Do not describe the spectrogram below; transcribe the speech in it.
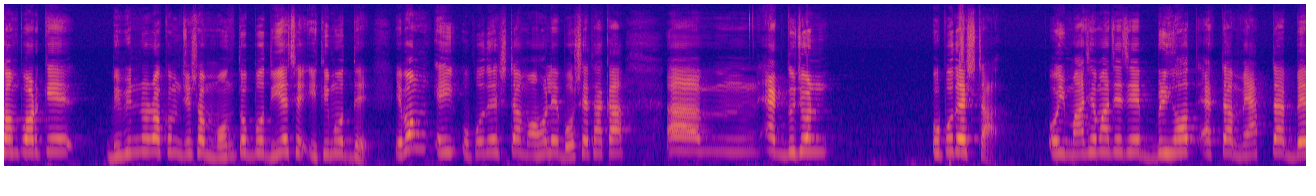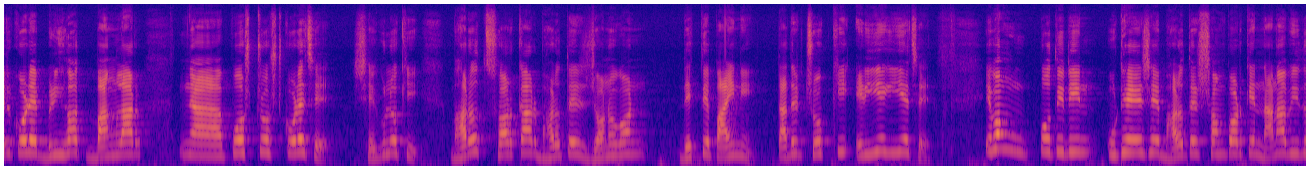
সম্পর্কে বিভিন্ন রকম যেসব মন্তব্য দিয়েছে ইতিমধ্যে এবং এই উপদেষ্টা মহলে বসে থাকা এক দুজন উপদেষ্টা ওই মাঝে মাঝে যে বৃহৎ একটা ম্যাপটা বের করে বৃহৎ বাংলার পোস্ট টোস্ট করেছে, সেগুলো কি ভারত সরকার ভারতের জনগণ দেখতে পায়নি? তাদের চোখ কি এড়িয়ে গিয়েছে? এবং প্রতিদিন উঠে এসে ভারতের সম্পর্কে নানাবিধ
